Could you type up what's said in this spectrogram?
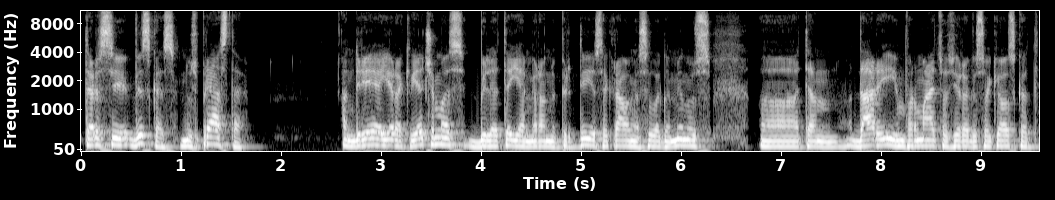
tarsi viskas nuspręsta. Andrėja yra kviečiamas, biletai jam yra nupirkti, jis kraunasi lagaminus, ten dar informacijos yra visokios, kad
